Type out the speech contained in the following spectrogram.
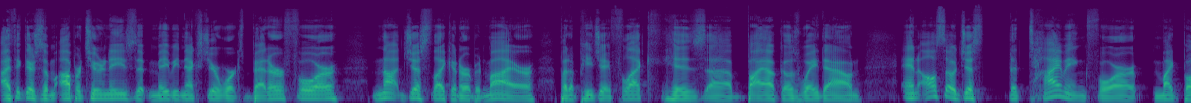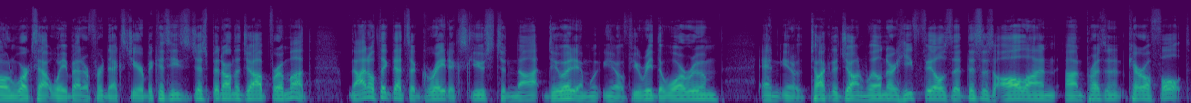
I think there's some opportunities that maybe next year works better for not just like an Urban Meyer, but a PJ Fleck. His uh, buyout goes way down, and also just the timing for Mike Bohn works out way better for next year because he's just been on the job for a month. Now, I don't think that's a great excuse to not do it. And you know, if you read the War Room and you know, talking to Jon Wilner, he feels that this is all on on President Carol Folt,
